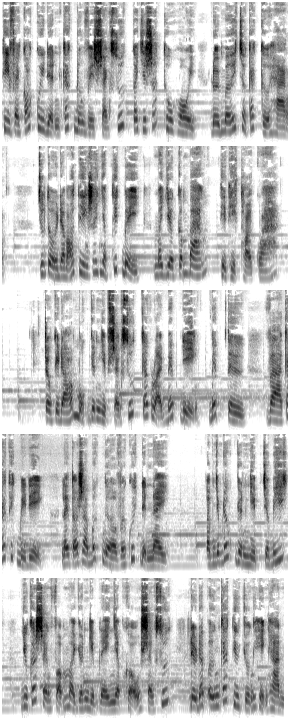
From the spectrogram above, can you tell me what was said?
thì phải có quy định các đơn vị sản xuất có chính sách thu hồi, đổi mới cho các cửa hàng – Chúng tôi đã bỏ tiền ra nhập thiết bị mà giờ cấm bán thì thiệt thòi quá. Trong khi đó, một doanh nghiệp sản xuất các loại bếp điện, bếp từ và các thiết bị điện lại tỏ ra bất ngờ với quyết định này. Tổng giám đốc doanh nghiệp cho biết, dù các sản phẩm mà doanh nghiệp này nhập khẩu sản xuất đều đáp ứng các tiêu chuẩn hiện hành,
